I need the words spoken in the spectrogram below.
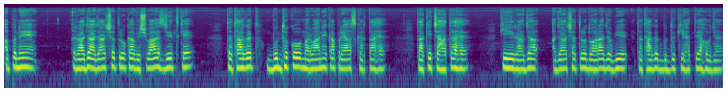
अपने राजा अजात शत्रु का विश्वास जीत के तथागत बुद्ध को मरवाने का प्रयास करता है, ताकि चाहता है कि राजा अजात शत्रु द्वारा जब ये तथागत बुद्ध की हत्या हो जाए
